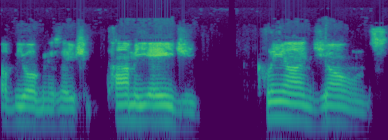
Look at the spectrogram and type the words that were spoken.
of the organization, Tommy Agee, Cleon Jones,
